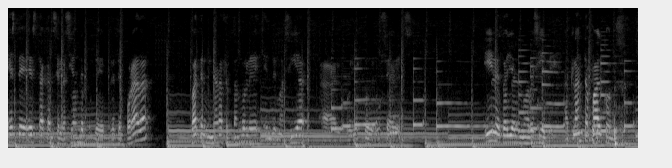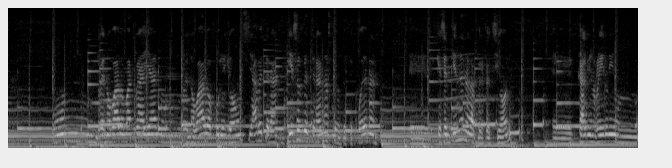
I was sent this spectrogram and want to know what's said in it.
este, esta cancelación de, pretemporada va a terminar afectándole en demasía al proyecto de los Sevens. Y les doy el 9-7. Atlanta Falcons. Un renovado Matt Ryan, un renovado Julio Jones, ya veterano, piezas veteranas pero que te pueden que se entienden a la perfección. Eh, Calvin Ridley, un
